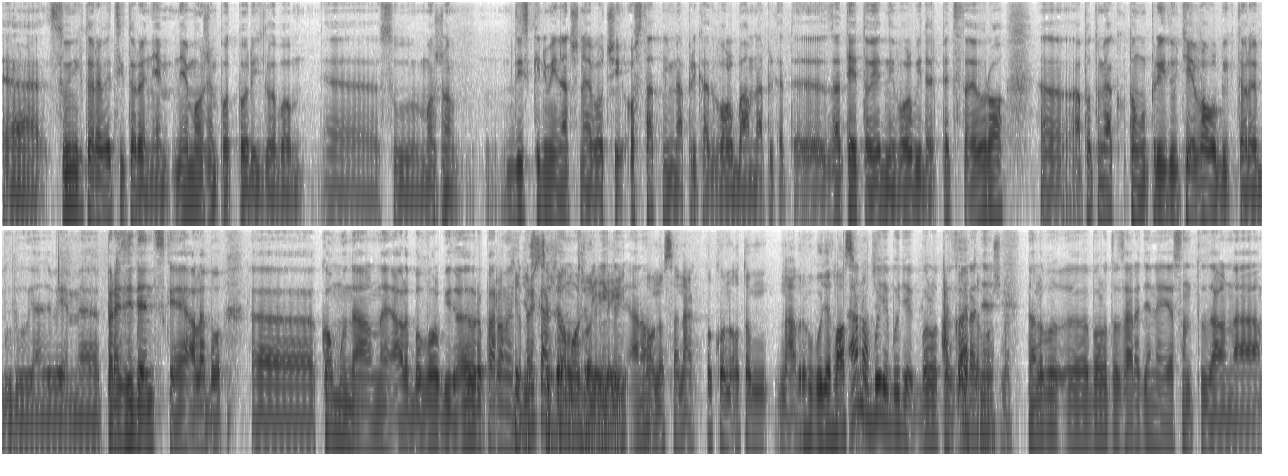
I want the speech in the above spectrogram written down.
e, sú niektoré veci, ktoré ne, nemôžem podporiť, lebo e, sú možno diskriminačné voči ostatným napríklad voľbám, napríklad e, za tieto jedny voľby dať 500 eur e, a potom ako k tomu prídu tie voľby, ktoré budú, ja neviem, e, prezidentské alebo e, komunálne alebo voľby do Európarlamentu. Keď Pre každého môže byť niekde, áno? ono sa napokon o tom návrhu bude hlasovať. Áno, bude, bude. Bolo to ako zaradené. To no, lebo e, bolo to zaradené, ja som to dal na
